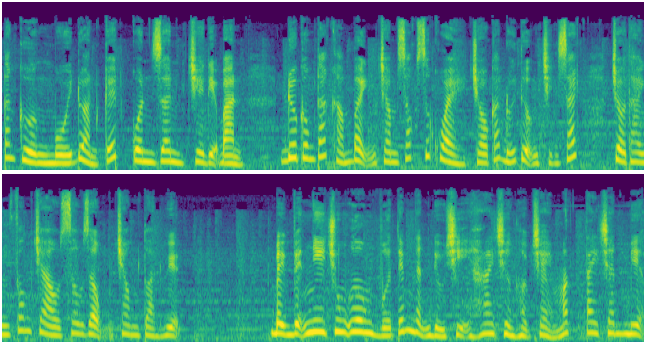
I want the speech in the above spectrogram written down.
tăng cường mối đoàn kết quân dân trên địa bàn, đưa công tác khám bệnh chăm sóc sức khỏe cho các đối tượng chính sách trở thành phong trào sâu rộng trong toàn huyện. Bệnh viện Nhi Trung ương vừa tiếp nhận điều trị hai trường hợp trẻ mắc tay chân miệng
